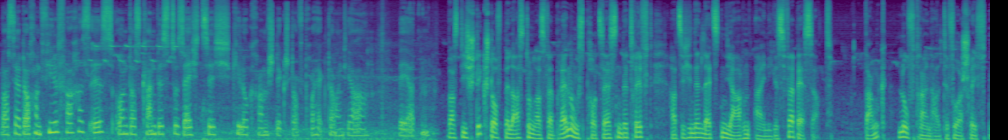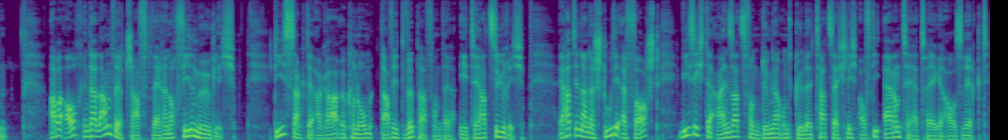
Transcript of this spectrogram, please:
was ja doch ein Vielfaches ist. Und das kann bis zu 60 Kilogramm Stickstoff pro Hektar und Jahr werden. Was die Stickstoffbelastung aus Verbrennungsprozessen betrifft, hat sich in den letzten Jahren einiges verbessert. Dank Luftreinhaltevorschriften. Aber auch in der Landwirtschaft wäre noch viel möglich. Dies sagt der Agrarökonom David Wüpper von der ETH Zürich. Er hat in einer Studie erforscht, wie sich der Einsatz von Dünger und Gülle tatsächlich auf die Ernteerträge auswirkt.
